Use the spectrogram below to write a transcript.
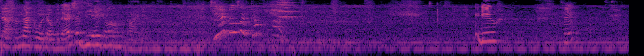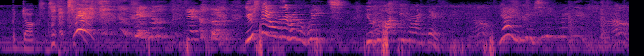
No, I'm not going over there. I saw Diego on fire. Yeah, those are dumb. Hey, Diego. Hmm? But dogs. Spirit! Diego, Diego. You stay over there by the weights. You can watch me from right there. No. Yeah, you can see me from right there. No.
